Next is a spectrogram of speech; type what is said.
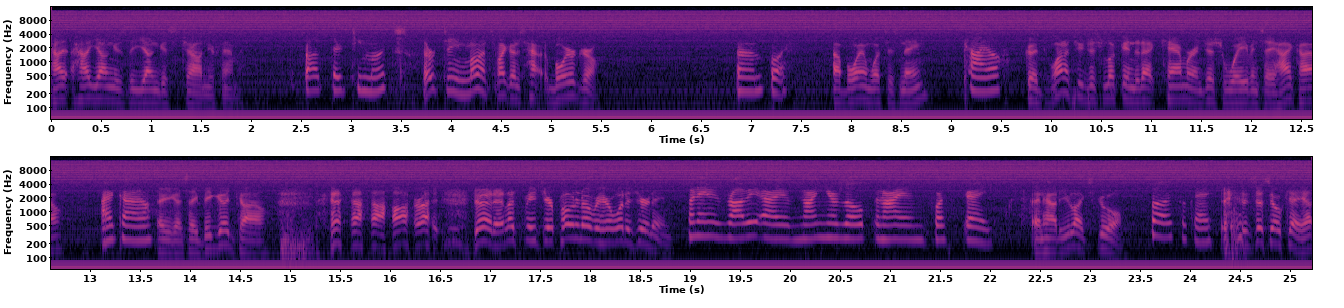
How, how young is the youngest child in your family? About 13 months. 13 months. My goodness, how, boy or girl? Um, boy. A boy, and what's his name? Kyle. Good. Why don't you just look into that camera and just wave and say, hi, Kyle? Hi, Kyle. There you go. Say, be good, Kyle. All right. Good. And let's meet your opponent over here. What is your name? My name is Robbie. I am nine years old, fourth grade. And how do you like school? Well, it's okay. it's just okay, huh?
